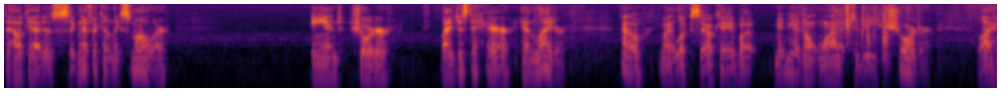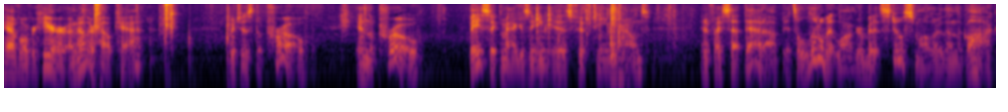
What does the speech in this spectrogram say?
The Hellcat is significantly smaller and shorter by just a hair and lighter. Now, you might look to say, okay, but maybe I don't want it to be shorter. Well, I have over here another Hellcat, which is the Pro, and the Pro basic magazine is 15 rounds. And if I set that up, it's a little bit longer, but it's still smaller than the Glock.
